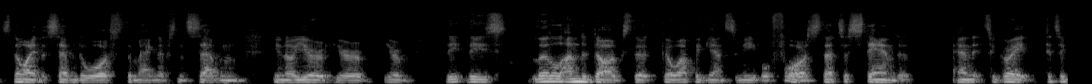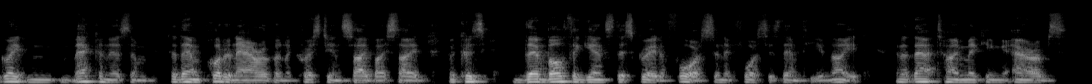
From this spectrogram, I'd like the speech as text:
Snow White, the Seven Dwarfs, the Magnificent Seven. You know, you're you're you're the, these little underdogs that go up against an evil force. That's a standard, and it's a great it's a great mechanism to then put an Arab and a Christian side by side because they're both against this greater force, and it forces them to unite. And at that time, making Arabs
